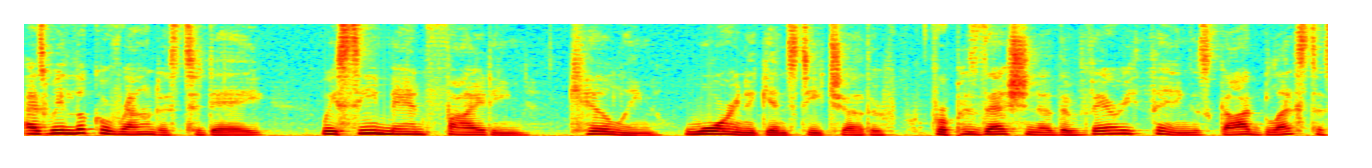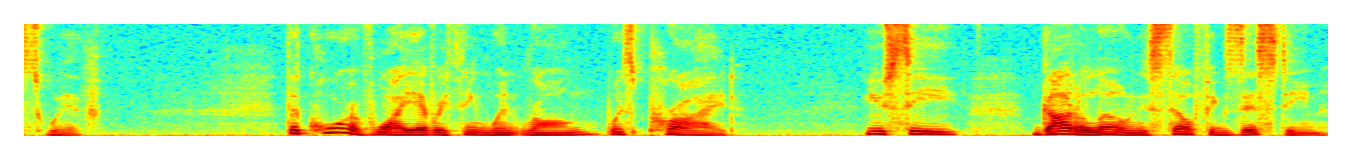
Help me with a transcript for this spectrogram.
As we look around us today, we see man fighting, killing, warring against each other for possession of the very things God blessed us with. The core of why everything went wrong was pride. You see, God alone is self existing.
